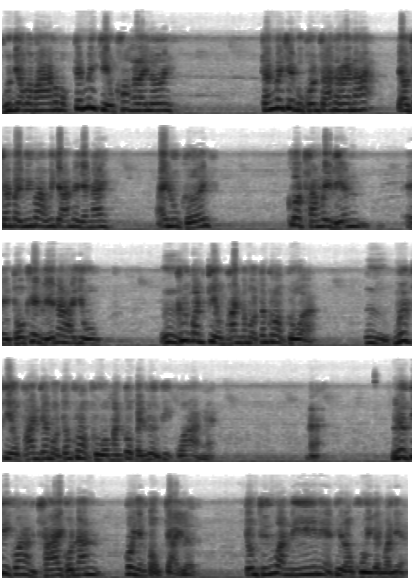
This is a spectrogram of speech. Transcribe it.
คุณเยาวภาเขาบอกฉันไม่เกี่ยวข้องอะไรเลย ฉันไม่ใช่บุคคลสาธารณะจะเอาฉันไปวิพากษ์วิจารณ์ได้ยังไง ไอ้ลูกเขยก็ทำไอ้เหรียญไอ้โทเค็นเหรียญอะไรอยู่อืมคือมันเกี่ยวพันกันหมดทั้งครอบครัวอืมเมื่อเกี่ยวพันกันหมดทั้งครอบครัวมันก็เป็นเรื่องที่กว้างไงนะเรื่องที่กว้างชายคนนั้นก็ยังตกใจเลย จนถึงวันนี้เนี่ยที่เราคุยกันวันเนี้ย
